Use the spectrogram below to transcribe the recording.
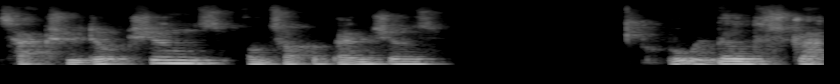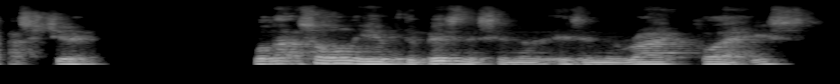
tax reductions on top of pensions but we build a strategy. Well, that's only if the business in is in the right place,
